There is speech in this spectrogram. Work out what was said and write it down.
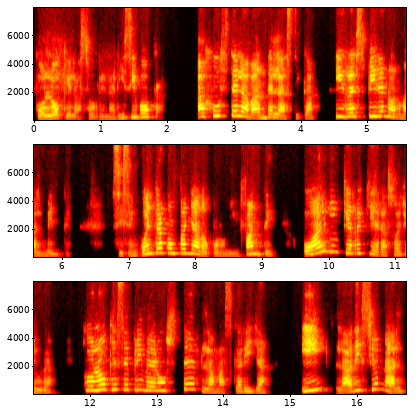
colóquela sobre nariz y boca, ajuste la banda elástica y respire normalmente. Si se encuentra acompañado por un infante o alguien que requiera su ayuda, colóquese primero usted la mascarilla y la adicional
